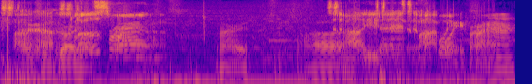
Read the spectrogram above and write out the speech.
Started off as close friend. Alright. Uh, Somehow you turn into my boyfriend.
